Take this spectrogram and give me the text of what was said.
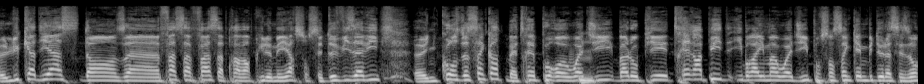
Euh, Lucas Diaz dans un face à face après avoir pris le meilleur sur ses deux vis-à-vis. Euh, une course de 50 mètres et pour euh, Wadji, balle au pied, très rapide. Ibrahima Wadji pour son cinquième but de la saison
